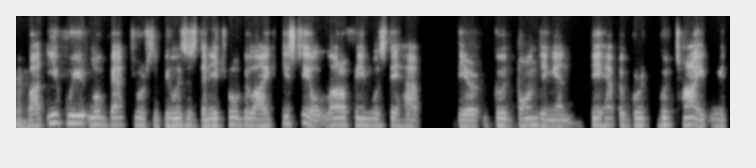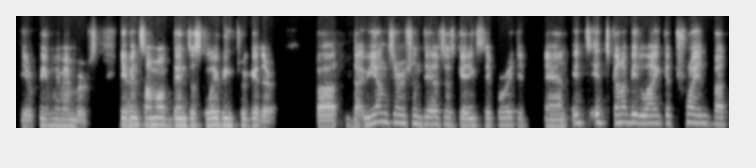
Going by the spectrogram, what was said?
Mm-hmm. but if we look back towards the villages then it will be like still a lot of families they have their good bonding and they have a good good tie with their family members. Even yeah. some of them just living together. But the young generation they're just getting separated. And it's it's gonna be like a trend but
